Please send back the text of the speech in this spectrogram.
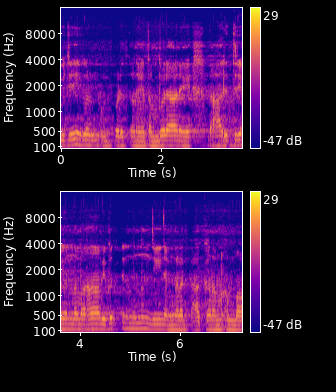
വിജയികൾ ഉൾപ്പെടുത്തണേ തമ്പുരാനെ ദാരിദ്ര്യമെന്ന മഹാവിപത്തിൽ നിന്നും നീ ഞങ്ങളെ കാക്കണം അല്ലാ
